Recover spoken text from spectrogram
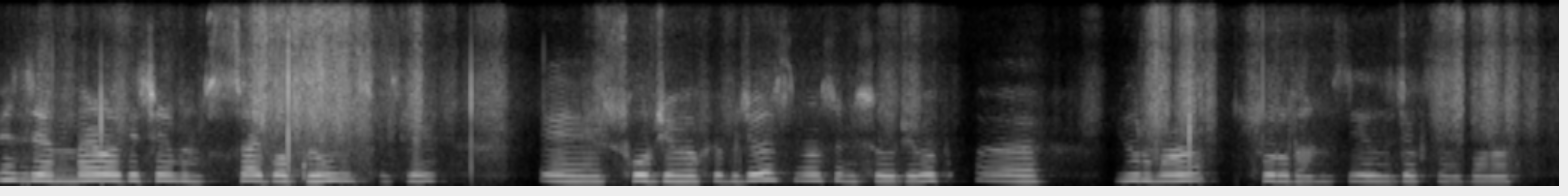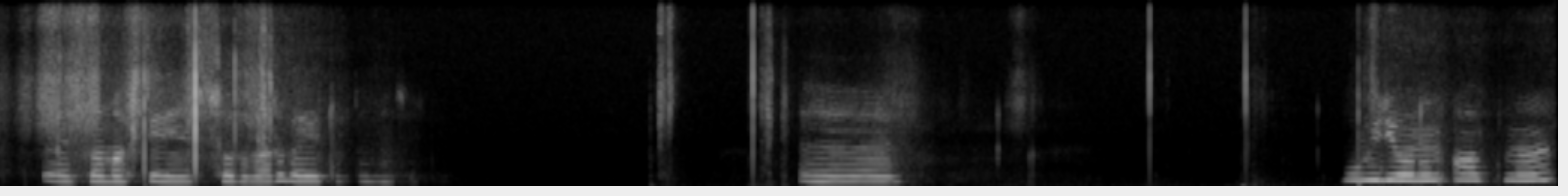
Hepinize merhaba arkadaşlar ben Cyber Gloom size e, soru cevap yapacağız. Nasıl bir soru cevap? E, yoruma sorularınızı yazacaksınız bana e, sormak istediğiniz soruları ve YouTube'dan yazacaksınız. E, bu videonun altına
